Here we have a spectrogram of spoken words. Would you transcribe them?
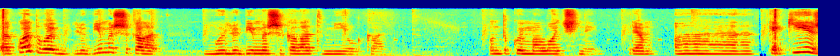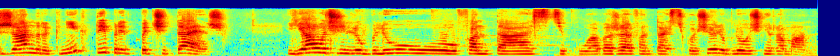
Какой твой любимый шоколад? Мой любимый шоколад Милка. Он такой молочный. Прям... А. Какие жанры книг ты предпочитаешь? Я очень люблю фантастику, обожаю фантастику, еще люблю очень романы.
